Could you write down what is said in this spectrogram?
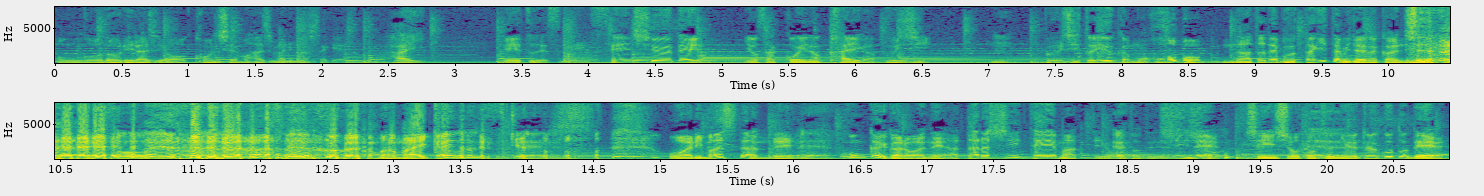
本郷通りラジオ、今週も始まりましたけど。はい。えーとですね、先週でよさこいの会が無事、うん。無事というかもうほぼナタでぶった切ったみたいな感じで、そうです。まあ毎回なんですけど、え終わりましたんで、ええ。今回からはね、新しいテーマっていうことでですねええ、新章突入ということで、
